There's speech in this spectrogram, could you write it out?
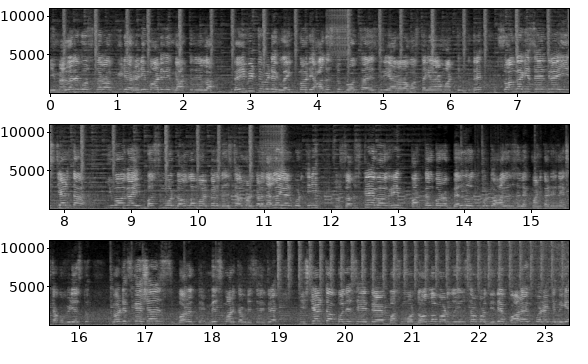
ನಿಮ್ಮೆಲ್ಲರಿಗೋಸ್ಕರ ವಿಡಿಯೋ ರೆಡಿ ಮಾಡಿ, ನಿಮ್ಗೆ ಆಗ್ತಿದಿಲ್ಲ ದಯವಿಟ್ಟು ವಿಡಿಯೋಗೆ ಲೈಕ್ ಮಾಡಿ, ಆದಷ್ಟು ಪ್ರೋತ್ಸಾಹಿಸ್ರಿ. ಯಾರು ಹೊಸ್ದಾಗಿ ಏನಾರ ಮಾಡ್ತಿರ್ತಂದ್ರೆ ಸೊ ಹಂಗಾಗಿ ಸ್ನೇಹಿತರೆ ಇಷ್ಟು ಹೇಳ್ತಾ ಇವಾಗ ಈ ಬಸ್ ಮೋಡ್ ಡೌನ್ಲೋಡ್ ಮಾಡ್ಕೊಳ್ಳೋದು ಇನ್ಸ್ಟಾಲ್ ಮಾಡ್ಕೊಳ್ಳೋದು ಎಲ್ಲ ಹೇಳ್ಕೊಡ್ತೀನಿ. ಸೊ ಸಬ್ಸ್ಕ್ರೈಬ್ ಆಗ್ರಿ, ಪಕ್ಕದಲ್ಲಿ ಬರೋ ಬೆಲ್ ಒತ್ಬಿಟ್ಟು ಆಲ್ ಸೆಲೆಕ್ಟ್ ಮಾಡ್ಕೊಳ್ರಿ ನೆಕ್ಸ್ಟ್ ಹಾಕೋ ವಿಡಿಯೋಸ್ ನೋಟಿಫಿಕೇಶನ್ಸ್ ಬರುತ್ತೆ. ಮಿಸ್ ಮಾಡ್ಕೊಬಿಡಿ ಸ್ನೇಹಿತರೆ. ಇಷ್ಟು ಹೇಳ್ತಾ ಬನ್ನಿ ಸ್ನೇಹಿತರೆ ಬಸ್ ಮೋಡ್ ಡೌನ್ಲೋಡ್ ಮಾಡೋದು ಇನ್ಸ್ಟಾಲ್ ಮಾಡೋದು ಇದೇ ಭಾಳ ಇಂಪಾರ್ಟೆಂಟ್ ನಿಮಗೆ.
